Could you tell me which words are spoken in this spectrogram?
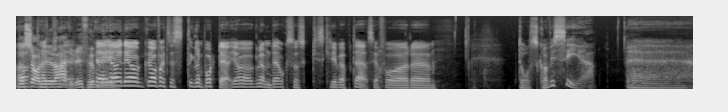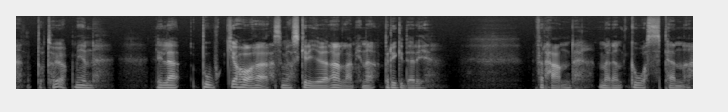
Ja, vad sa tack. du, vad hade du för humle Eh, i din? ja, det, jag, jag har faktiskt glömt bort det. Jag glömde också sk- skriva upp det här, så jag får... eh, då ska vi se. Eh, då tar jag upp min lilla bok jag har här som jag skriver alla mina brygder i. För hand med en gåspenna.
